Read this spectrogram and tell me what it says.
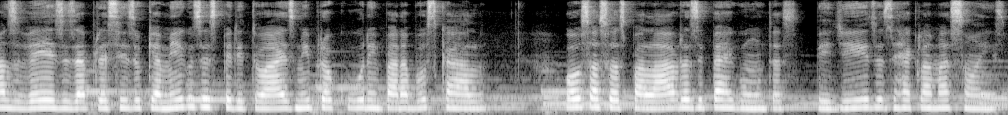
Às vezes é preciso que amigos espirituais me procurem para buscá-lo. Ouço as suas palavras e perguntas, pedidos e reclamações,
